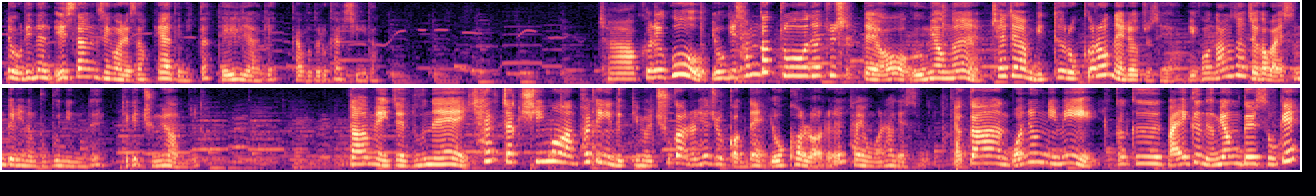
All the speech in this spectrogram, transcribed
근데 우리는 일상생활에서 해야 되니까 daily하게 가보도록 합시다. 자 그리고 여기 삼각존 해주실 때요. 음영을 최대한 밑으로 끌어내려주세요. 이건 항상 제가 말씀드리는 부분인데 되게 중요합니다. 그 다음에 이제 눈에 살짝 shimmer한 팔등이 느낌을 추가를 해줄 건데 이 컬러를 사용을 하겠습니다. 약간 원영님이 약간 그 맑은 음영들 속에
